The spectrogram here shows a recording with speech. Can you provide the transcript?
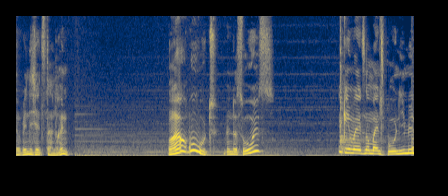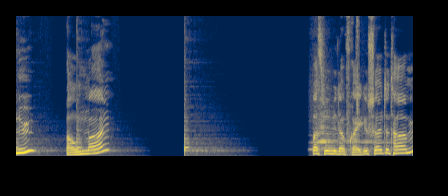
So bin ich jetzt da drin. Na gut, wenn das so ist. Gehen wir jetzt noch mal ins Boni-Menü. Schauen mal. was wir wieder freigeschaltet haben.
